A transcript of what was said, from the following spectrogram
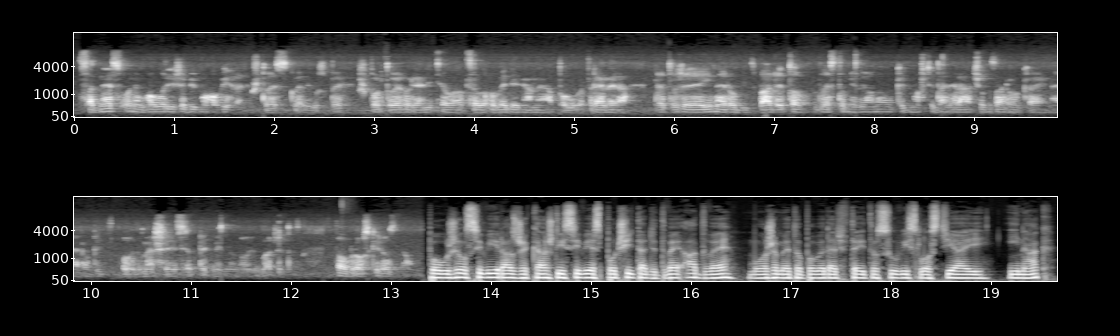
sa dnes o ňom hovorí, že by mohol vyhrať. Už to je skvelý úspech športového riaditeľa a celého vedenia Neapolu a trénera, pretože je iné robiť s budžetom 200 miliónov, keď môžete dať hráčom za rok a iné robiť povedzme 65 miliónový budžet. To obrovský rozdiel. Použil si výraz, že každý si vie spočítať dve a dve. Môžeme to povedať v tejto súvislosti aj inak.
